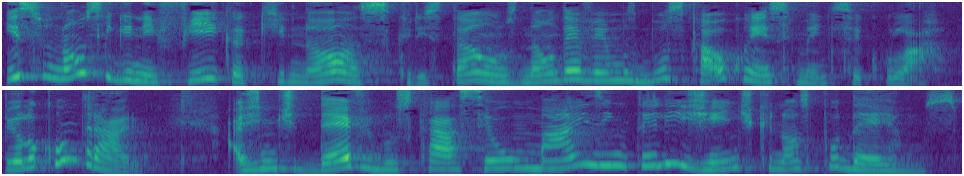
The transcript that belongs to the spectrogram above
Isso não significa que nós, cristãos, não devemos buscar o conhecimento secular. Pelo contrário, a gente deve buscar ser o mais inteligente que nós pudermos.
